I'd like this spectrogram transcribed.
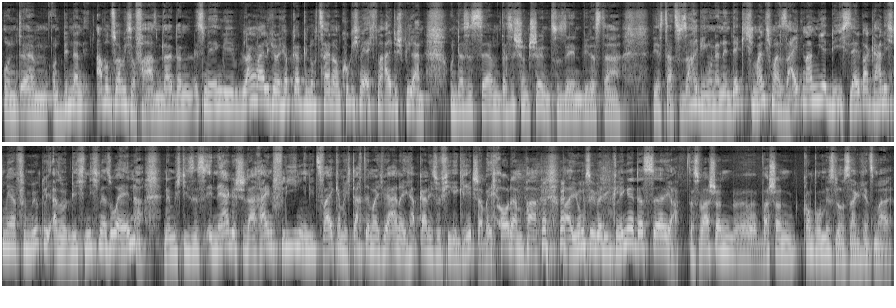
und ähm, und bin dann ab und zu habe ich so Phasen, da, dann ist mir irgendwie langweilig oder ich habe gerade genug Zeit und gucke gucke ich mir echt mal alte Spiele an. Und das ist, ähm, das ist schon schön zu sehen, wie das da, wie es da zur Sache ging. Und dann entdecke ich manchmal Seiten an mir, die ich selber gar nicht mehr für möglich, also die ich nicht mehr so erinnere. Nämlich dieses energische da reinfliegen in die Zweikämpfe. Ich dachte immer, ich wäre einer, ich habe gar nicht so viel gegrätscht, aber ich hau da ein paar, paar Jungs über die Klinge. Das, äh, ja, das war schon, äh, war schon kompromisslos, sage ich jetzt mal,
